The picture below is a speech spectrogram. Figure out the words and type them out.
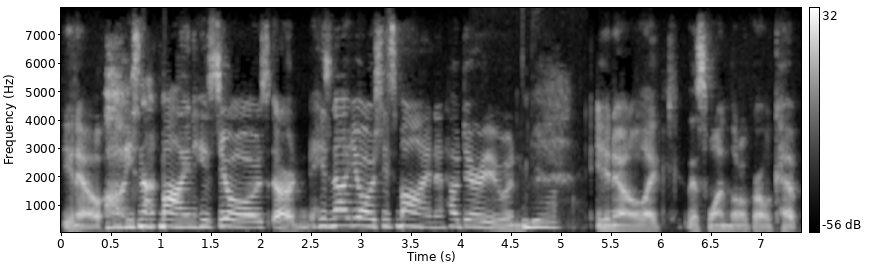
You know, oh, he's not mine, he's yours, or he's not yours, he's mine, and how dare you? And Yeah. you know, like this one little girl kept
